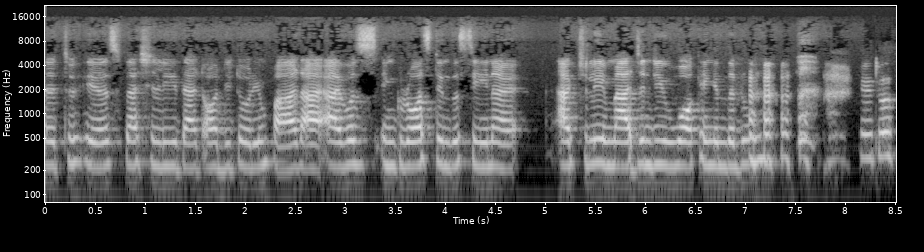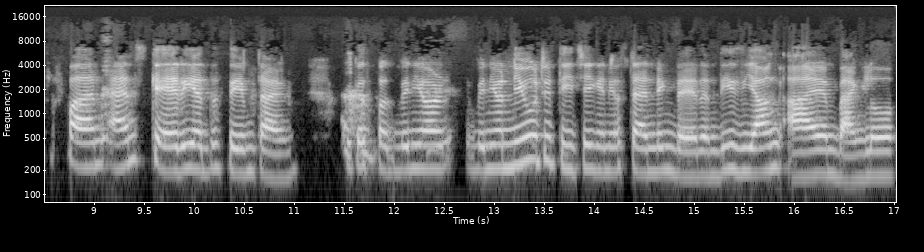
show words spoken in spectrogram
uh, to hear, especially that auditorium part. I, I was engrossed in the scene. I actually imagined you walking in the room. it was fun and scary at the same time because when you're when you're new to teaching and you're standing there and these young IIM Bangalore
